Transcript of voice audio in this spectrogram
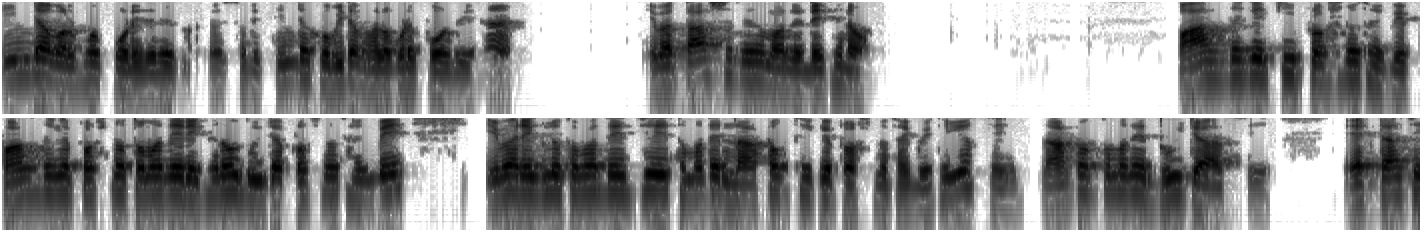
তিনটা গল্প পড়ে যাবে সরি তিনটা কবিতা ভালো করে পড়বে হ্যাঁ? এবার তার সাথে আমাদের দেখে নাও। পাঁচ দাগের কি প্রশ্ন থাকবে? পাঁচ দাগের প্রশ্ন তোমাদের এখানেও দুইটা প্রশ্ন থাকবে। এবার এগুলো তোমাদের যে, তোমাদের নাটক থেকে প্রশ্ন থাকবে, ঠিক আছে? নাটক তোমাদের দুইটা আছে। একটা আছে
